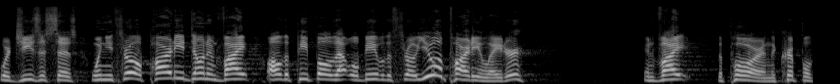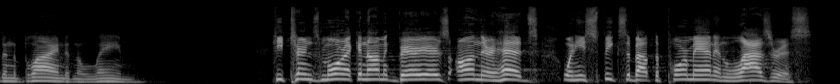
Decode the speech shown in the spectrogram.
where Jesus says, When you throw a party, don't invite all the people that will be able to throw you a party later. Invite the poor and the crippled and the blind and the lame. He turns more economic barriers on their heads when he speaks about the poor man and Lazarus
